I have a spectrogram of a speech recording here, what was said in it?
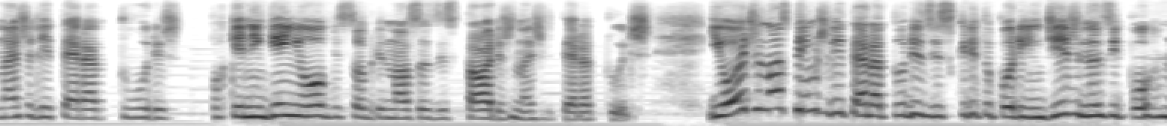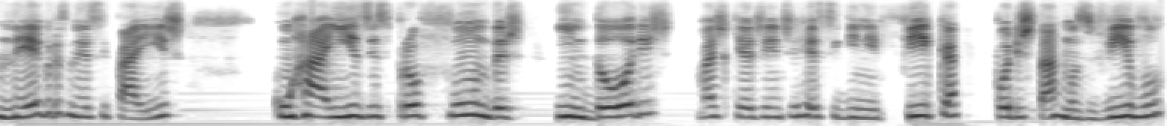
nas literaturas, porque ninguém ouve sobre nossas histórias nas literaturas. E hoje nós temos literaturas escritas por indígenas e por negros nesse país, com raízes profundas em dores, mas que a gente ressignifica por estarmos vivos,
